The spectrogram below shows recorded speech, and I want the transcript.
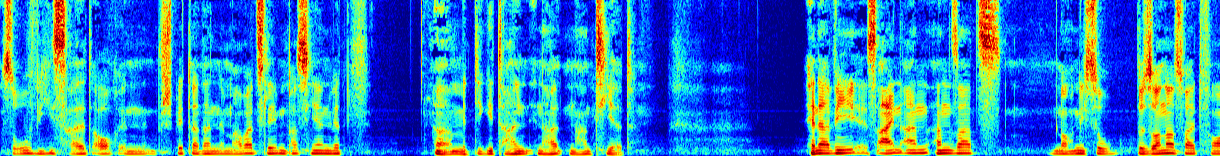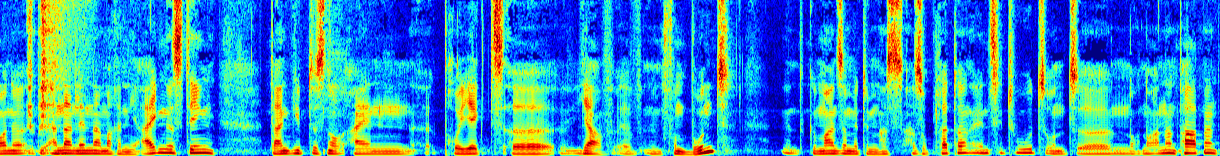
so wie es halt auch in, später dann im Arbeitsleben passieren wird, äh, mit digitalen Inhalten hantiert. NRW ist ein An Ansatz, noch nicht so besonders weit vorne. Die anderen Länder machen ihr eigenes Ding. Dann gibt es noch ein äh, Projekt äh, ja, äh, vom Bund, gemeinsam mit dem Hasso-Platter-Institut und äh, noch, noch anderen Partnern,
